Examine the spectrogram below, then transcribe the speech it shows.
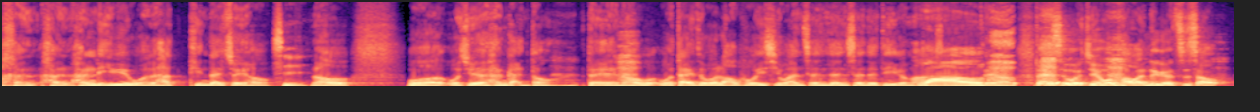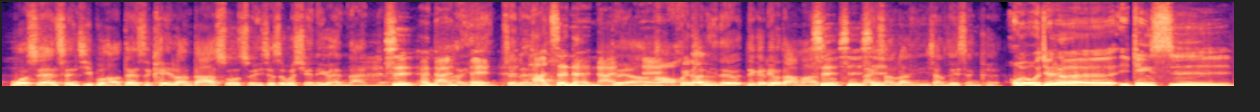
很很很礼遇我的，他停在最后，是。然后我我觉得很感动，对，然后我我带着我老婆一起完成人生的第一个马拉松，哇哦对啊，但是我觉得我跑完那个，至少我虽然成绩不好，但是可以让大家说嘴，就是我选了一个很难的，是很难很，硬，真的很它硬真的很难，对啊。好，回到你的那个六大马拉松，是是是哪一场让你印象最深刻？我我觉得一定是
